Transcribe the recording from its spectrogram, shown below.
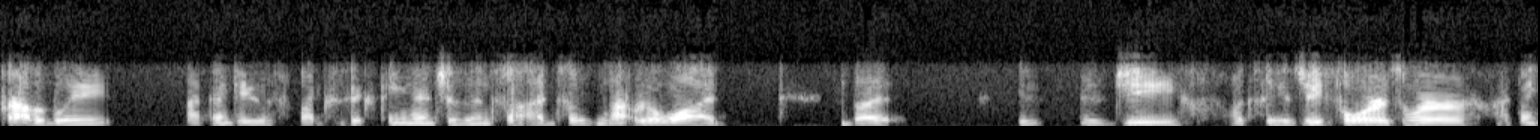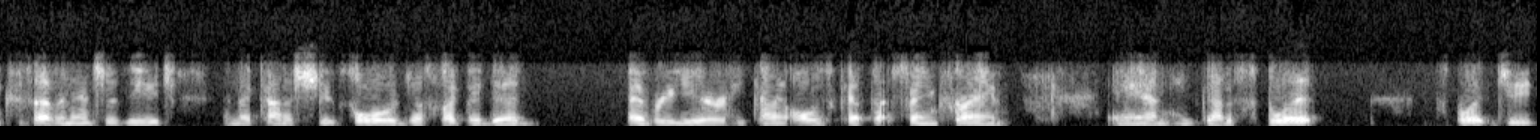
probably I think he was like 16 inches inside, so he's not real wide, but his his G let's see, his G fours were I think seven inches each, and they kind of shoot forward just like they did every year. He kind of always kept that same frame, and he's got a split split G.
